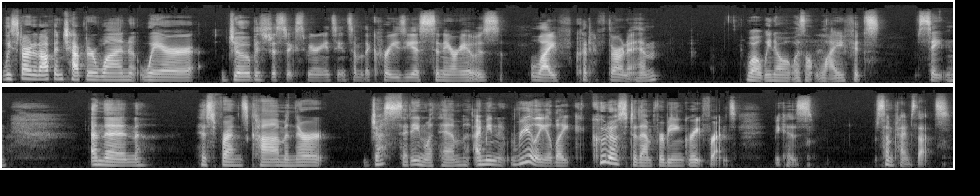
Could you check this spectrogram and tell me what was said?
we started off in chapter one where Job is just experiencing some of the craziest scenarios life could have thrown at him. Well, we know it wasn't life, it's Satan. And then his friends come and they're just sitting with him. I mean, really, like, kudos to them for being great friends because sometimes that's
